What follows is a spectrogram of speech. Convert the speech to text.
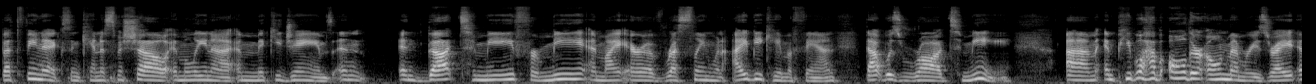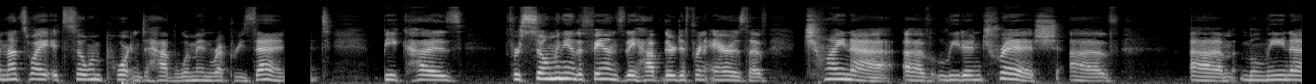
Beth Phoenix and Candice Michelle and Melina and Mickie James. And and that to me, for me and my era of wrestling when I became a fan, that was raw to me. Um, and people have all their own memories, right? And that's why it's so important to have women represent because for so many of the fans, they have their different eras of Chyna, of Lita and Trish, of um, Melina,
